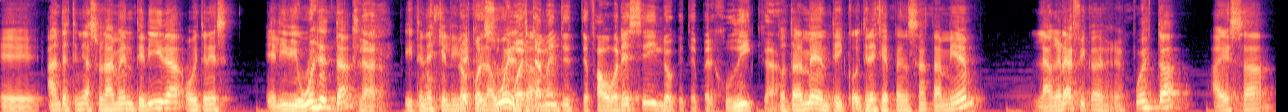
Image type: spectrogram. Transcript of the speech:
eh, antes tenías solamente el ida, hoy tenés el ida y vuelta. Claro. Y tenés que lidiar con la vuelta. Supuestamente te favorece y lo que te perjudica. Totalmente. Y tenés que pensar también la gráfica de respuesta a esa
